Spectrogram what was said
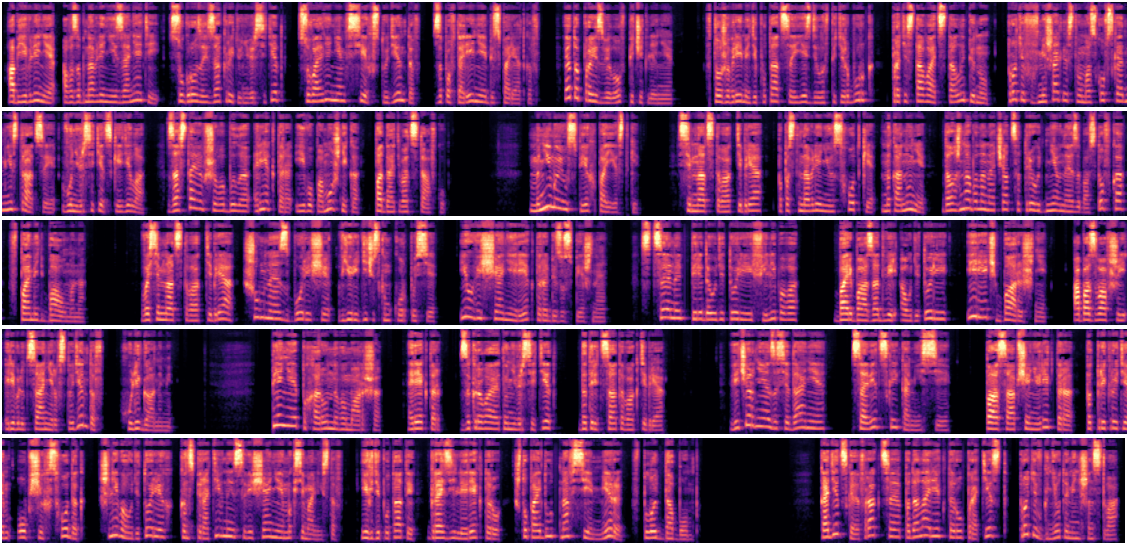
Объявление о возобновлении занятий с угрозой закрыть университет с увольнением всех студентов за повторение беспорядков. Это произвело впечатление. В то же время депутация ездила в Петербург протестовать Столыпину против вмешательства московской администрации в университетские дела, заставившего было ректора и его помощника подать в отставку. Мнимый успех поездки. 17 октября по постановлению сходки накануне должна была начаться трехдневная забастовка в память Баумана. 18 октября шумное сборище в юридическом корпусе и увещание ректора безуспешное. Сцены перед аудиторией Филиппова, борьба за дверь аудитории и речь барышни, обозвавшей революционеров-студентов хулиганами. Пение похоронного марша. Ректор закрывает университет до 30 октября. Вечернее заседание Советской комиссии. По сообщению ректора, под прикрытием общих сходок шли в аудиториях конспиративные совещания максималистов. Их депутаты грозили ректору, что пойдут на все меры, вплоть до бомб. Кадетская фракция подала ректору протест против гнета меньшинства.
